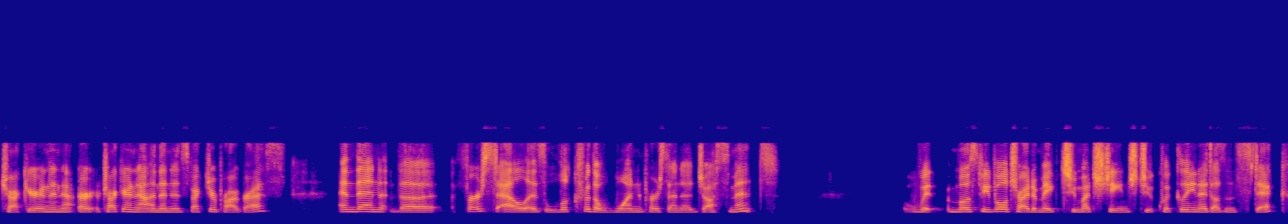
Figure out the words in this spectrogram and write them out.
track your in and out or track your in and out and then inspect your progress. And then the first L is look for the 1% adjustment. With most people try to make too much change too quickly and it doesn't stick.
